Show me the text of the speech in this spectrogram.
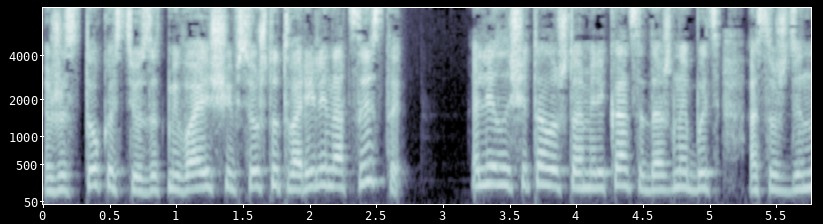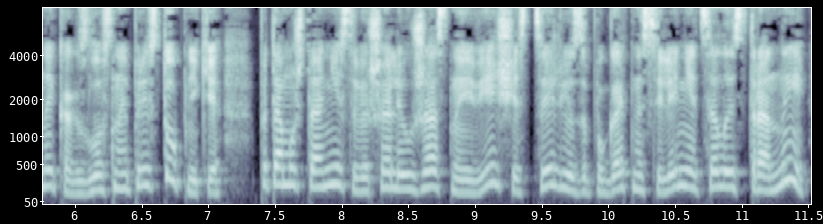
жестокостью, затмевающий все, что творили нацисты. Лела считала, что американцы должны быть осуждены как злостные преступники, потому что они совершали ужасные вещи с целью запугать население целой страны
